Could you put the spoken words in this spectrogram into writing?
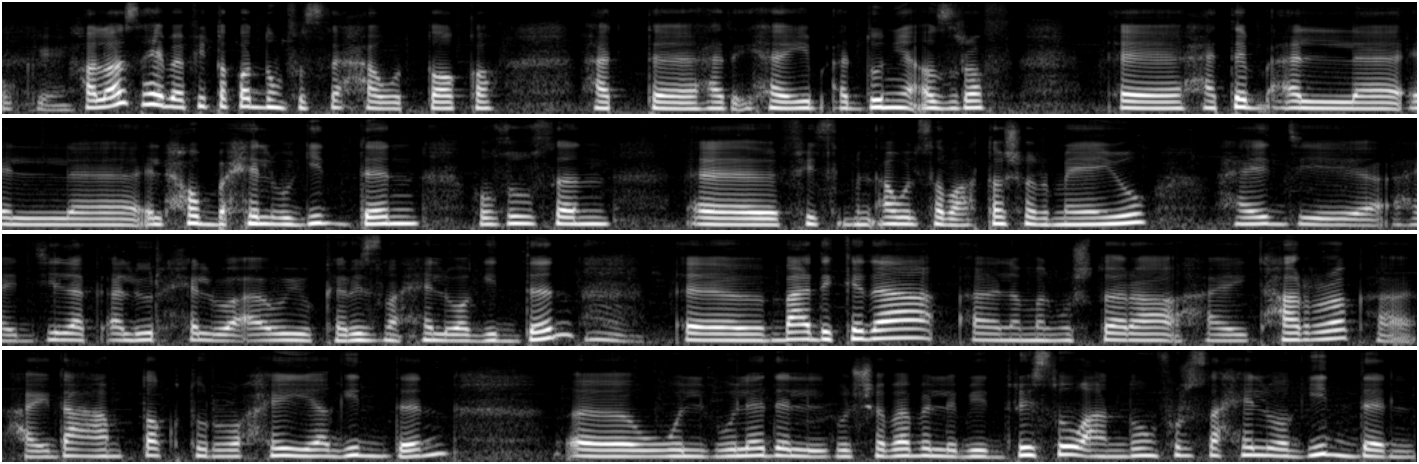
okay خلاص هيبقى في تقدم في الصحة والطاقة هت... هت... هيبقى الدنيا أظرف آه، هتبقى ال... ال... الحب حلو جدا خصوصا آه، في من أول 17 مايو هيدي هيدي لك ألور حلوة قوي وكاريزما حلوة جدا. آه، بعد كده آه، لما المشترى هيتحرك هيدعم طاقته الروحية جدا. آه، والولاد ال- والشباب اللي بيدرسوا عندهم فرصة حلوة جدا.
